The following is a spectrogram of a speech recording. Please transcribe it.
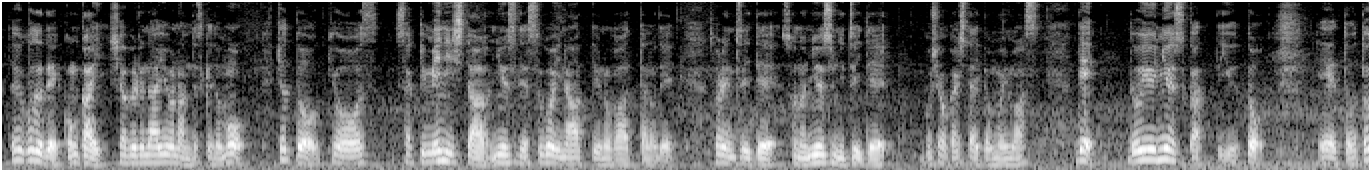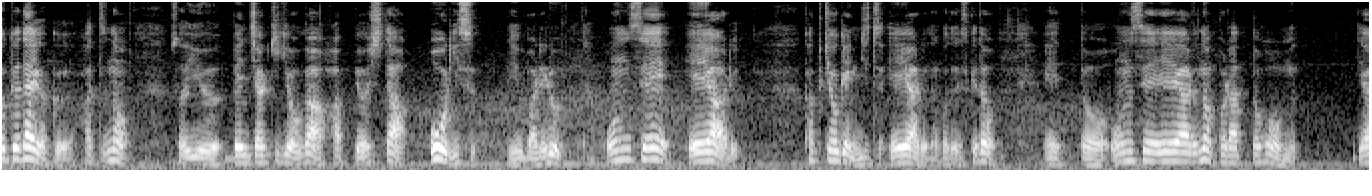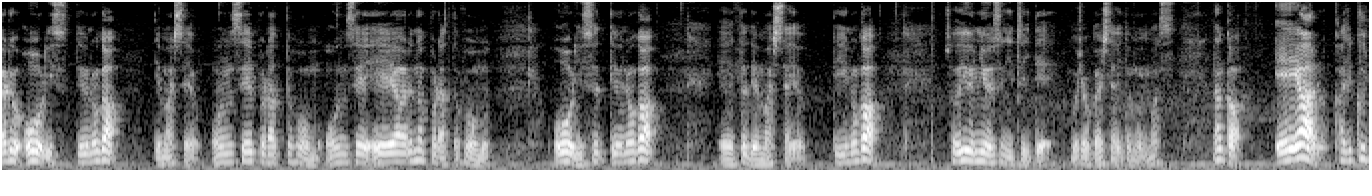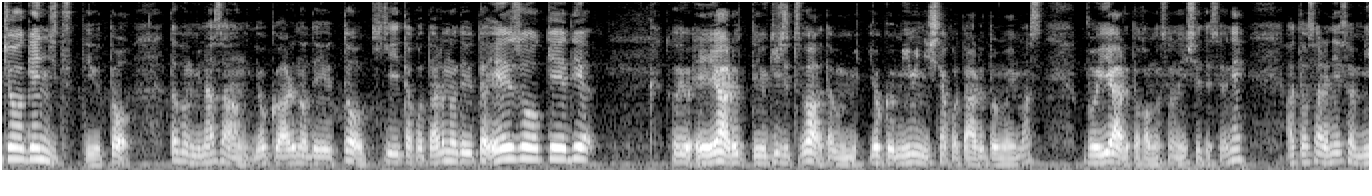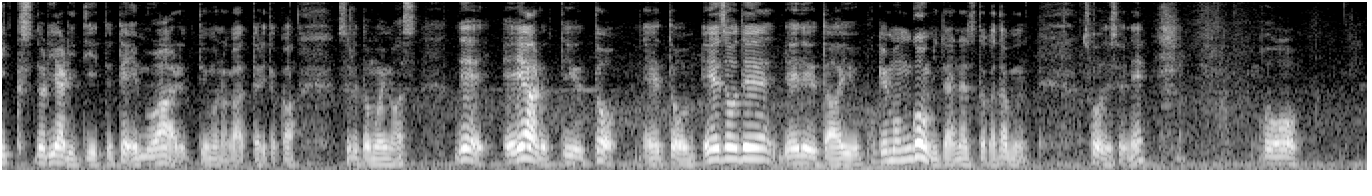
ということで今回しゃべる内容なんですけどもちょっと今日さっき目にしたニュースですごいなっていうのがあったのでそれについてそのニュースについてご紹介したいと思います。でどういうニュースかっていうと,、えーと、東京大学初のそういうベンチャー企業が発表したオーリスって呼ばれる音声 AR 拡張現実 AR のことですけど、えっ、と、音声 AR のプラットフォームであるオーリスっていうのが出ましたよ。音声プラットフォーム音声 AR のプラットフォーム。オーリスっていうのが、えー、と出ましたよっていうのがそういうニュースについてご紹介したいと思います。なんか AR 拡張現実っていうと多分皆さんよくあるので言うと聞いたことあるので言うと映像系でそういう AR っていう技術は多分よく耳にしたことあると思います。VR とかもその一種ですよね。あとさらにそのミックスドリアリティって言って MR っていうものがあったりとかすると思います。で AR っていうと,、えーと、映像で例で言うとああいうポケモン GO みたいなやつとか多分そうですよね。こう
